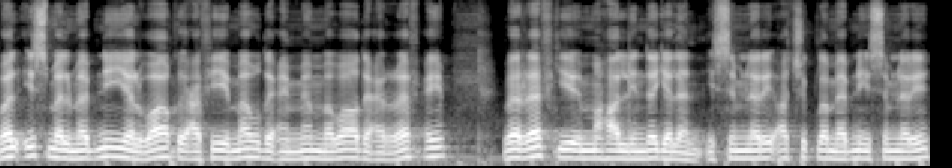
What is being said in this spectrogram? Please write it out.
Vel ismel mebniyel vaki'a fi mevdi'in min mevadi'ir ref'i ve ref mahallinde gelen isimleri açıkla mebni isimleri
